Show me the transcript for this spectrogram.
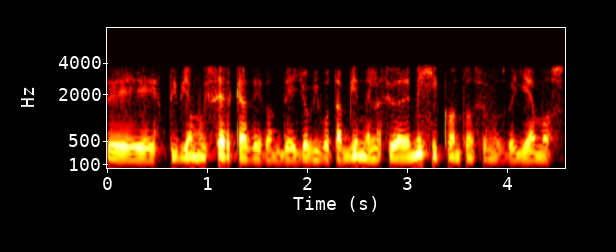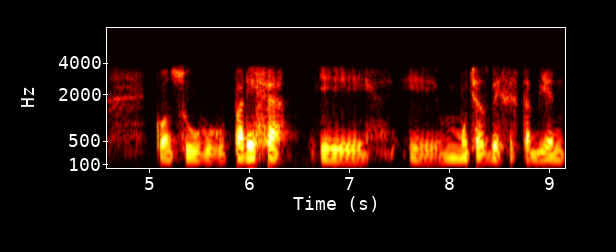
eh, vivía muy cerca de donde yo vivo también, en la Ciudad de México, entonces nos veíamos con su pareja eh, eh, muchas veces también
